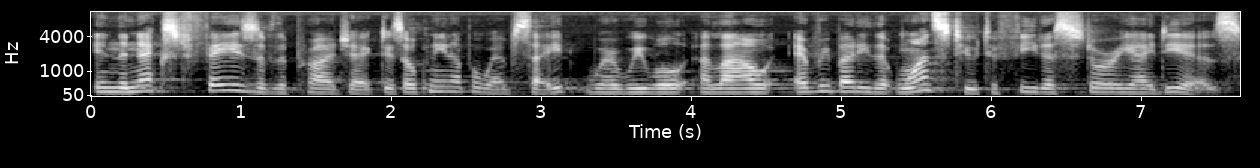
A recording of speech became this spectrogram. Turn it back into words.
in the next phase of the project is opening up a website where we will allow everybody that wants to to feed us story ideas.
